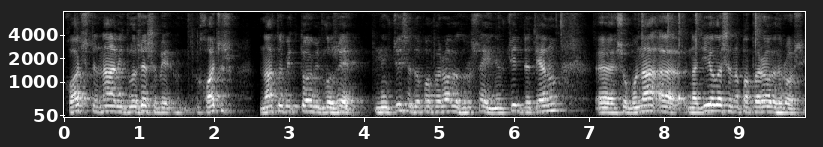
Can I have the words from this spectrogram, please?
Хочете, на, відложи собі. Хочеш, на тобі то відложи. Не вчися до паперових грошей. Не вчіть дитину, е, щоб вона е, надіялася на паперові гроші.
